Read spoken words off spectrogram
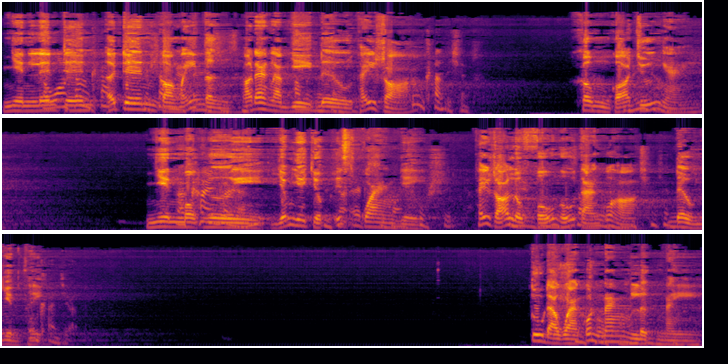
Nhìn lên trên, Ở trên còn mấy tầng, Họ đang làm gì đều thấy rõ. Không có chướng ngại. Nhìn một người giống như chụp x-quang vậy, Thấy rõ lục phủ ngũ tạng của họ, Đều nhìn thấy. Tu Đà Hoàng có năng lực này.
